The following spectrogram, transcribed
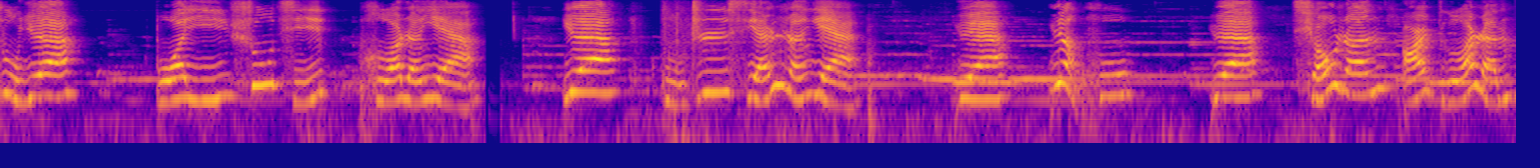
入曰：“伯夷、叔齐何人也？”曰：“古之贤人也。”曰：“怨乎？”曰：“求人而得人，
